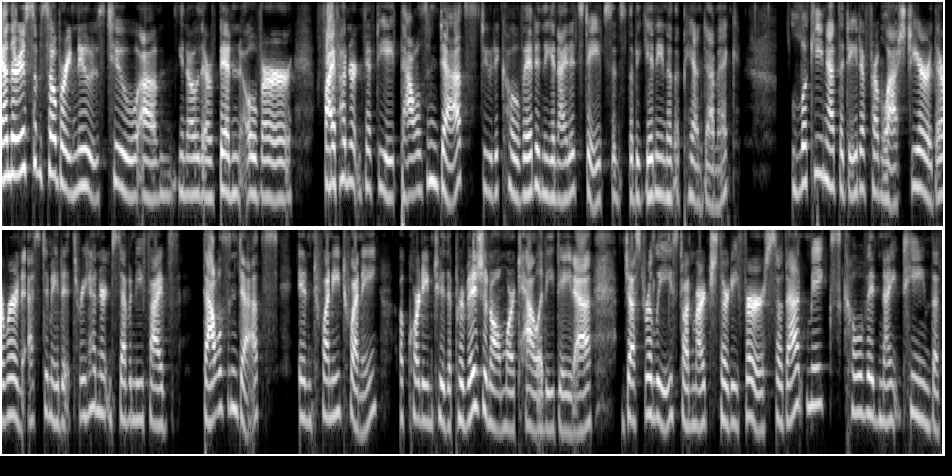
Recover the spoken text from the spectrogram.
And there is some sobering news too. Um, you know, there have been over 558,000 deaths due to COVID in the United States since the beginning of the pandemic. Looking at the data from last year, there were an estimated 375 1,000 deaths in 2020, according to the provisional mortality data just released on March 31st. So that makes COVID 19 the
